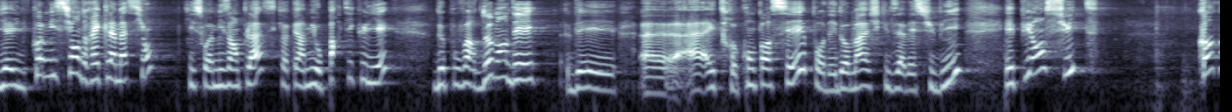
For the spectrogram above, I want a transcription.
il y a une commission de réclamation qui soit mise en place, qui a permis aux particuliers de pouvoir demander euh, à être compensés pour des dommages qu'ils avaient subis. Et puis ensuite, quand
